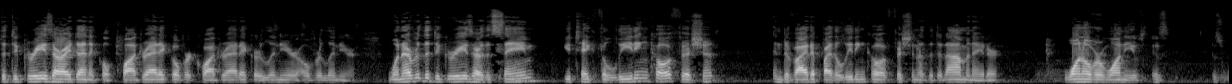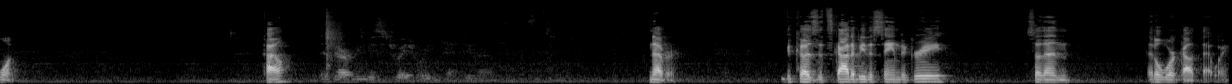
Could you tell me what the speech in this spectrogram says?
the degrees are identical quadratic over quadratic or linear over linear. Whenever the degrees are the same, you take the leading coefficient and divide it by the leading coefficient of the denominator. 1 over 1 is, is, is 1. Kyle? Is there ever going to be a situation where you can't do that? Never. Because it's got to be the same degree. So then It'll work out that way.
